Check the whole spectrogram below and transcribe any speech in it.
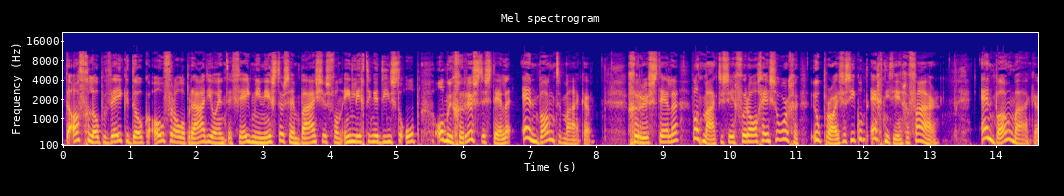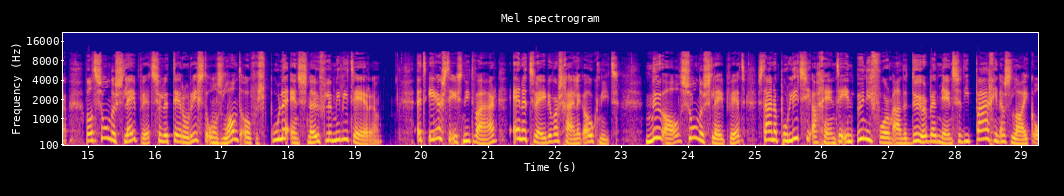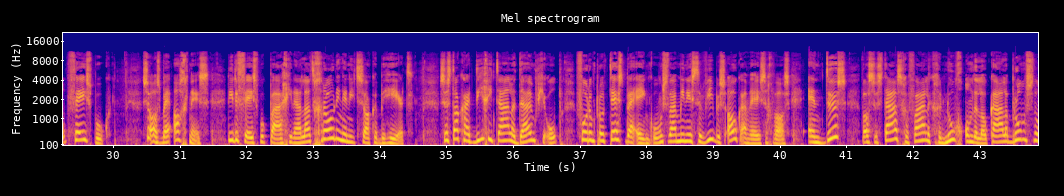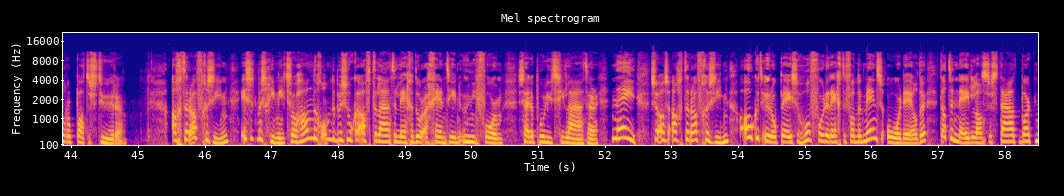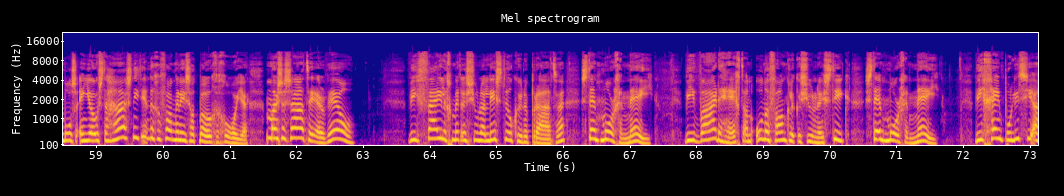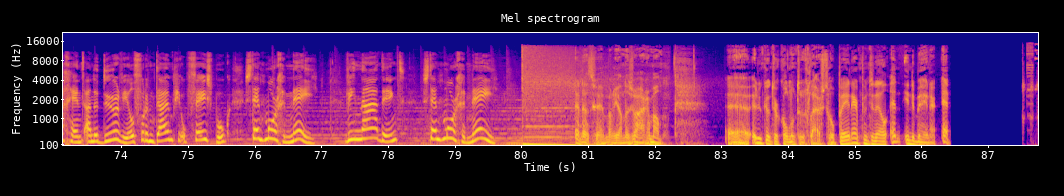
De afgelopen weken doken overal op radio en tv ministers en baasjes van inlichtingendiensten op om u gerust te stellen en bang te maken. Geruststellen, want maakt u zich vooral geen zorgen. Uw privacy komt echt niet in gevaar. En bang maken, want zonder sleepwet zullen terroristen ons land overspoelen en sneuvelen militairen. Het eerste is niet waar en het tweede waarschijnlijk ook niet. Nu al, zonder sleepwet, staan er politieagenten in uniform aan de deur bij mensen die pagina's liken op Facebook. Zoals bij Agnes, die de Facebookpagina Laat Groningen niet zakken beheert. Ze stak haar digitale duimpje op voor een protestbijeenkomst waar minister Wiebes ook aanwezig was. En dus was ze staatsgevaarlijk genoeg om de lokale bromsnor op pad te sturen. Achteraf gezien is het misschien niet zo handig om de bezoeken af te laten leggen door agenten in uniform, zei de politie later. Nee, zoals achteraf gezien ook het Europese Hof voor de Rechten van de Mens oordeelde dat de Nederlandse staat Bart Mos en Joost de Haas niet in de gevangenis had mogen gooien. Maar ze zaten er wel. Wie veilig met een journalist wil kunnen praten, stemt morgen nee. Wie waarde hecht aan onafhankelijke journalistiek, stemt morgen nee. Wie geen politieagent aan de deur wil voor een duimpje op Facebook, stemt morgen nee. Wie nadenkt, stemt morgen nee. En dat is eh, Marianne Zwageman. Uh, u kunt er column terugluisteren op bnr.nl en in de BNR-app.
